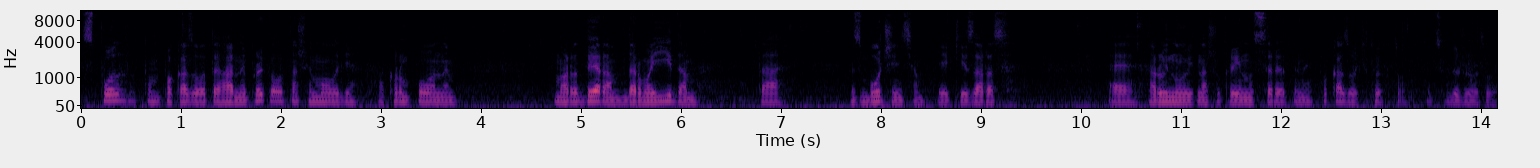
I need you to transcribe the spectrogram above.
спортом, показувати гарний приклад нашій молоді, корумпованим мародерам, дармоїдам та збочинцям, які зараз е, руйнують нашу країну зсередини, показувати хто і хто. Це дуже важливо.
